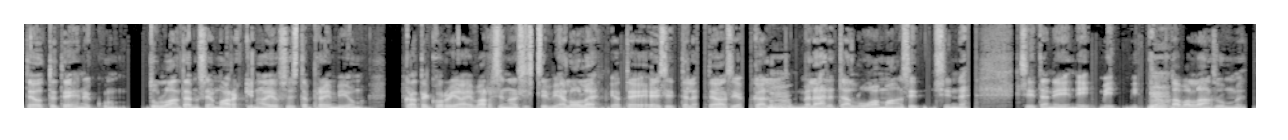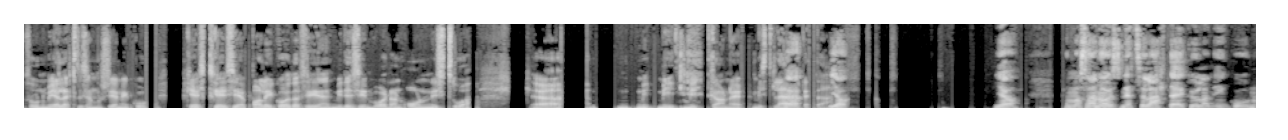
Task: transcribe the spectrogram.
te olette tehneet, kun tullaan tämmöiseen markkinaan, jossa sitä premium kategoriaa ei varsinaisesti vielä ole, ja te esittelette asiakkaille, mm. me lähdetään luomaan sit, sinne sitä, niin, niin mit, mitkä on mm. tavallaan sun, sun mielestä semmoisia niin keskeisiä palikoita siinä, että miten siinä voidaan onnistua, ää, mi, mi, mitkä on ne, mistä lähdetään? Äh, joo. joo. No mä sanoisin, että se lähtee kyllä niin kuin,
